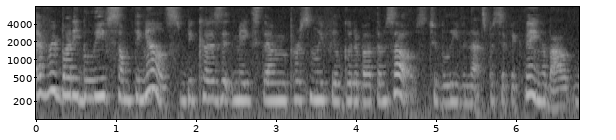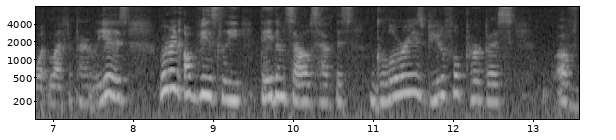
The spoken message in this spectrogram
everybody believes something else because it makes them personally feel good about themselves to believe in that specific thing about what life apparently is, wherein obviously they themselves have this glorious, beautiful purpose of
